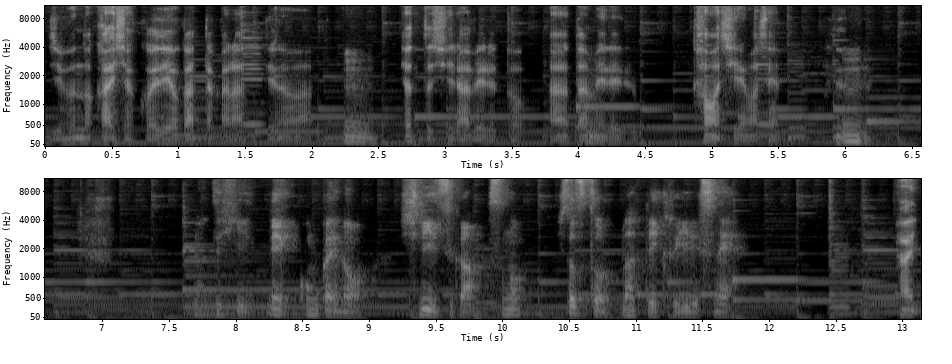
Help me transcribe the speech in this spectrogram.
自分の解釈これでよかったからっていうのは、うん。ちょっと調べると改めれるかもしれません。うん。ぜひね、今回のシリーズがその一つとなっていくといいですね。はい。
